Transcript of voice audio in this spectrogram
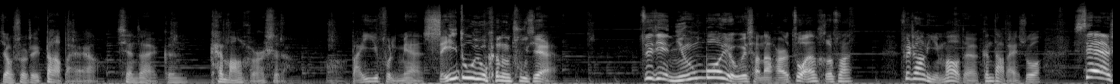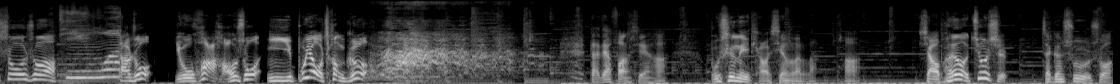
要说这大白啊，现在跟开盲盒似的啊，白衣服里面谁都有可能出现。最近宁波有个小男孩做完核酸，非常礼貌的跟大白说：“谢谢叔叔。”大猪有话好好说，你不要唱歌。大家放心哈，不是那条新闻了啊。小朋友就是在跟叔叔说：“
